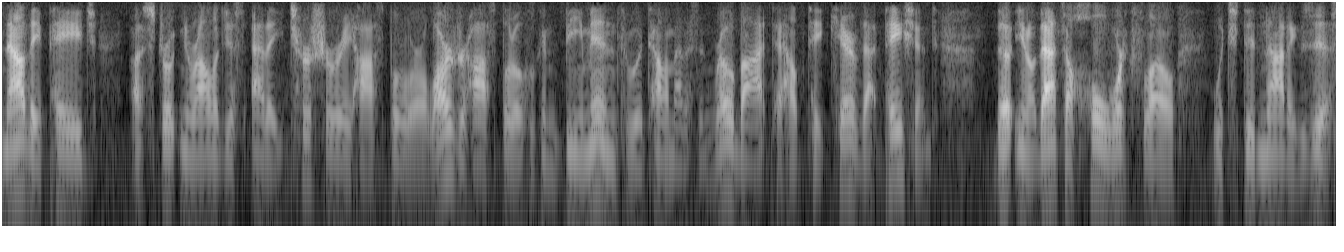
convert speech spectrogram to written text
Now they page a stroke neurologist at a tertiary hospital or a larger hospital who can beam in through a telemedicine robot to help take care of that patient, the, you know that's a whole workflow which did not exist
